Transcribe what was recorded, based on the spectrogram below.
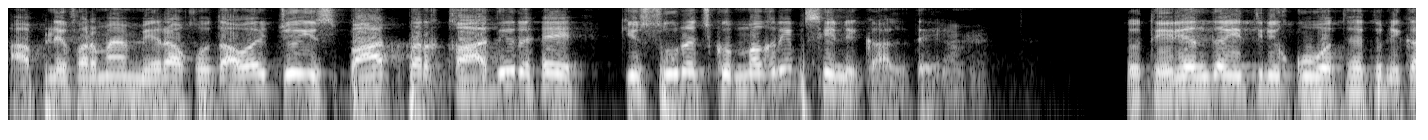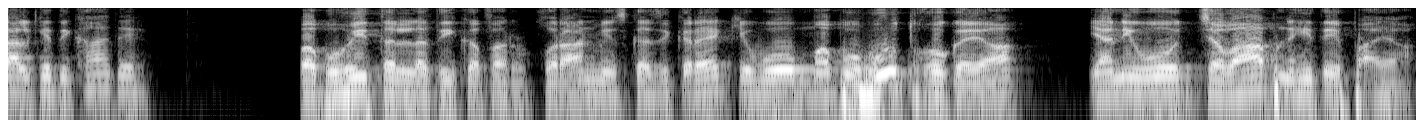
आपने फरमाया, मेरा खुदा है, जो इस बात पर कादिर है कि सूरज को मगरिब से निकाल दे। तो तेरे अंदर इतनी कुत है तो निकाल के दिखा दे। बबूही तल्लदी कफर। कुरान में इसका ज़िक्र है कि वो मबहूत हो गया, यानी वो जवाब नहीं दे पाया।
